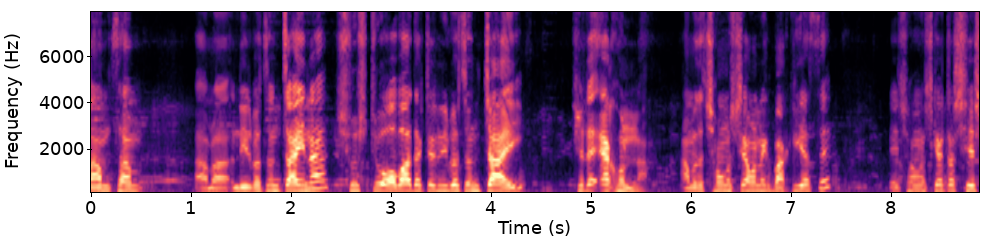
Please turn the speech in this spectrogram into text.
লামসাম আমরা নির্বাচন চাই না সুষ্ঠু অবাধ একটা নির্বাচন চাই সেটা এখন না। আমাদের সংস্কার অনেক বাকি আছে। এই সংস্কারটা শেষ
